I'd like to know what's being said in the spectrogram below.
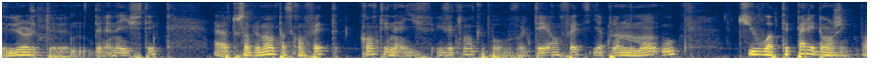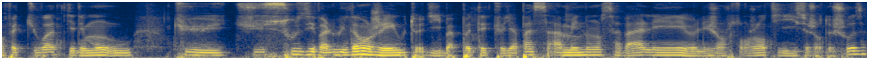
l'éloge de, de la naïveté. Euh, tout simplement parce qu'en fait quand tu es naïf, exactement que pour Voltaire en fait, il y a plein de moments où tu vois peut-être pas les dangers. En fait tu vois il y a des moments où tu, tu sous-évalues les dangers, où te dis bah peut-être qu'il n'y a pas ça, mais non ça va aller, euh, les gens sont gentils, ce genre de choses.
